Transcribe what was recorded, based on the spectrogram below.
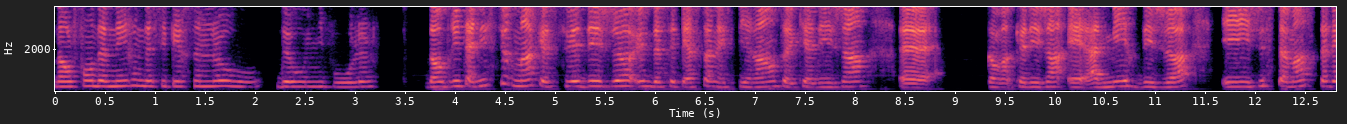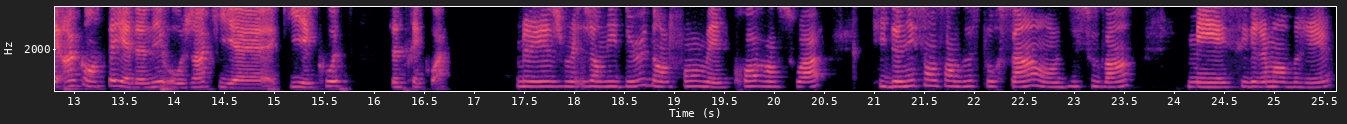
dans le fond, devenir une de ces personnes-là de haut niveau. Là. Donc, Brittany, sûrement que tu es déjà une de ces personnes inspirantes que des gens, euh, que des gens admirent déjà. Et justement, si tu avais un conseil à donner aux gens qui, qui écoutent, ce serait quoi? Mais j'en ai deux, dans le fond, mais croire en soi, puis donner son 110% on le dit souvent, mais c'est vraiment vrai.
